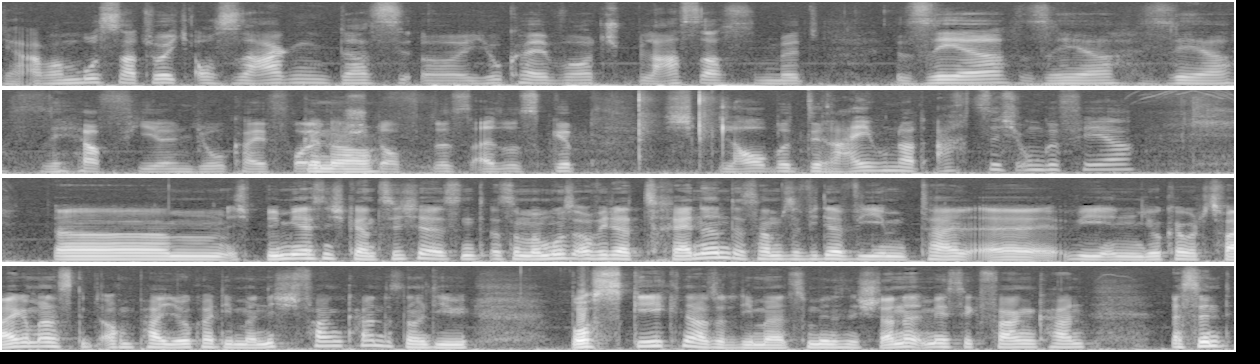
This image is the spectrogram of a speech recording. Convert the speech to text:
Ja, aber man muss natürlich auch sagen, dass äh, Yokai Watch Blasters mit sehr, sehr, sehr, sehr vielen Yokai genau. vollgestopft genau. ist. Also es gibt, ich glaube, 380 ungefähr. Ähm, ich bin mir jetzt nicht ganz sicher. Sind, also man muss auch wieder trennen. Das haben sie wieder wie im Teil, äh, wie in Yokai Watch 2 gemacht. Es gibt auch ein paar Yokai, die man nicht fangen kann. Das sind halt die Bossgegner, also die man zumindest nicht standardmäßig fangen kann. Es sind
